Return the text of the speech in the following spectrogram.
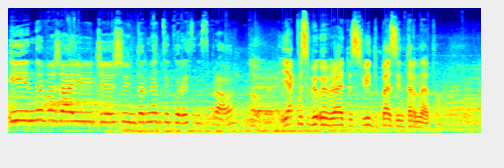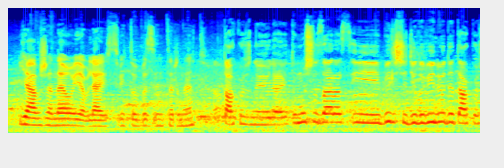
і не вважають, е, що інтернет це корисна справа. Добре. Як ви собі уявляєте світ без інтернету? Я вже не уявляю світу без інтернету. Також не уявляю, тому що зараз і більше ділові люди також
